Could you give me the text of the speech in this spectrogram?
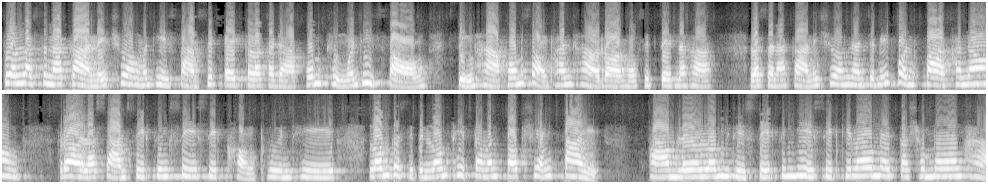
ส่วนลักษณะอากาศในช่วงวันที่ 31 กรกฎาคม ถึงวันที่ 2 สิงหาคม 2567 นะคะ ลักษณะกาศในช่วงนั้นจะมีฝนฟ้าขนองร้อยละ 30ถึง40 ของพื้นที่ลมก็สิเป็นลมทิศตะวันตกเฉียงใต้ ความเร็วลมอยู่ที่ 10ถึง20 กิโลเมตรต่อชั่วโมงค่ะ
